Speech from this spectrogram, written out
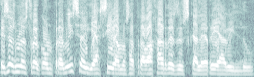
Eso es nuestro compromiso y así vamos a trabajar desde Euskal Herria Bildu.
